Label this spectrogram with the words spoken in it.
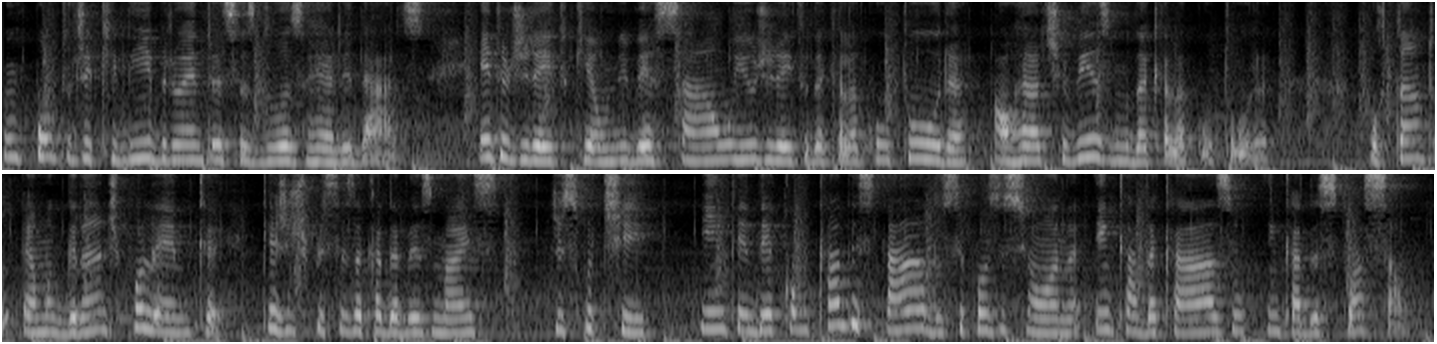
um ponto de equilíbrio entre essas duas realidades, entre o direito que é universal e o direito daquela cultura, ao relativismo daquela cultura. Portanto, é uma grande polêmica que a gente precisa cada vez mais discutir e entender como cada estado se posiciona em cada caso, em cada situação.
